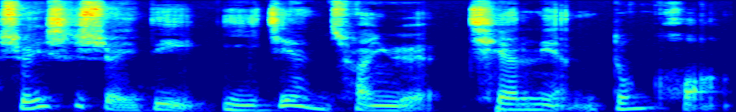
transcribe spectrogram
随时随地一键穿越千年敦煌。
